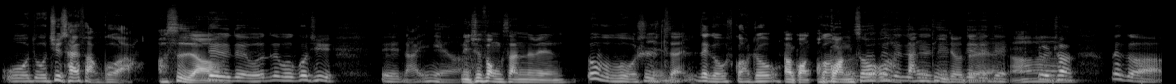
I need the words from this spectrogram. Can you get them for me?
我我去采访过啊。啊，是啊。对对对，我我过去。呃，哪一年啊？你去凤山那边？不不不，我是在那个广州啊，广广州对对对，当地就对对对，就是说那个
